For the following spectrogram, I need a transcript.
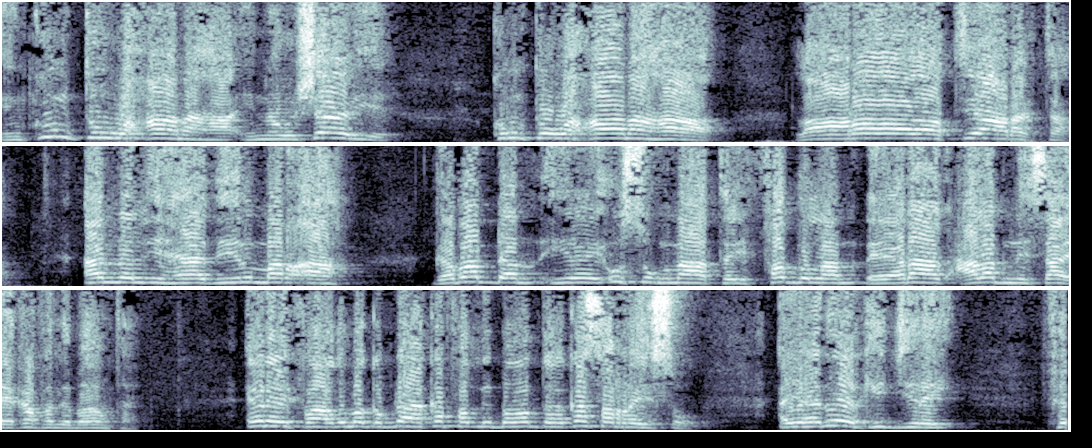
in kuntu waxaan ahaa inahu shaariye kuntu waxaan ahaa la araa ti aragta ana lihadihi lmar'a gabadhan inay usugnaatay fadlan dheeraad cala nisaa ay ka fadli badan tahay inay faadumo gabdhaha ka fadli badan tahay o ka sarayso ayaan u arki jiray fa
